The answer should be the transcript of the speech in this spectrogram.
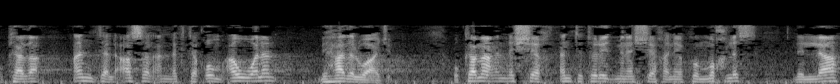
وكذا أنت الأصل أنك تقوم أولا بهذا الواجب. وكما أن الشيخ أنت تريد من الشيخ أن يكون مخلص لله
